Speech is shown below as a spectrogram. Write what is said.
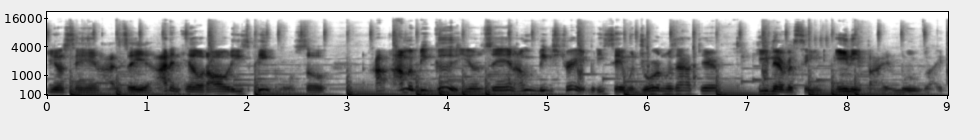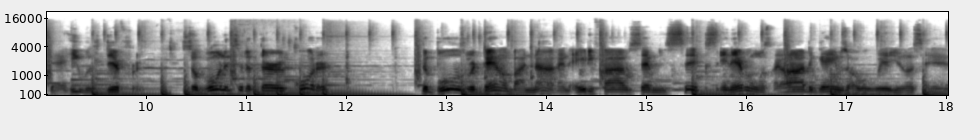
you know what I'm saying, Isaiah. I didn't held all these people. So I, am gonna be good, you know what I'm saying? I'm gonna be straight. But he said when Jordan was out there, he never seen anybody move like that. He was different. So going into the third quarter, the Bulls were down by nine, 85 76, and everyone was like, oh, the game's over with, you know what I'm saying?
